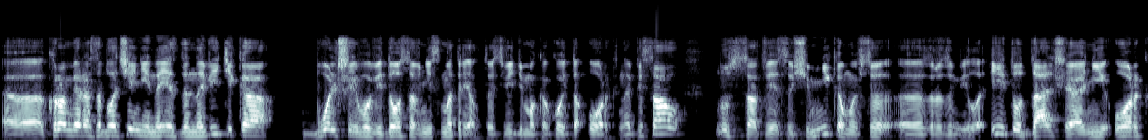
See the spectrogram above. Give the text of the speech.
Э, кроме разоблачений наезда на Витика, больше его видосов не смотрел. То есть, видимо, какой-то орк написал, ну, с соответствующим ником, и все э, зрозумело. И тут дальше они, орк,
